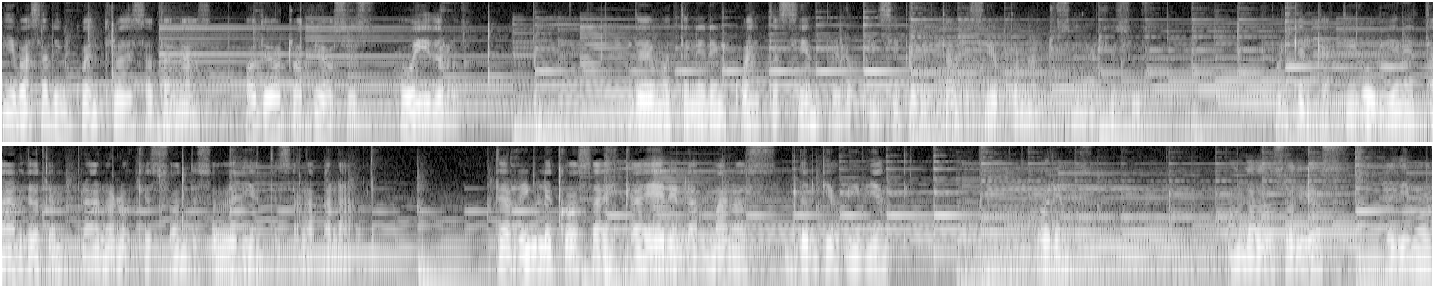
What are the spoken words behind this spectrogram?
y vas al encuentro de Satanás o de otros dioses o ídolos debemos tener en cuenta siempre los principios establecidos por nuestro Señor Jesús, porque el castigo viene tarde o temprano a los que son desobedientes a la palabra. Terrible cosa es caer en las manos del Dios viviente. Oremos. Bondadoso Dios, pedimos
